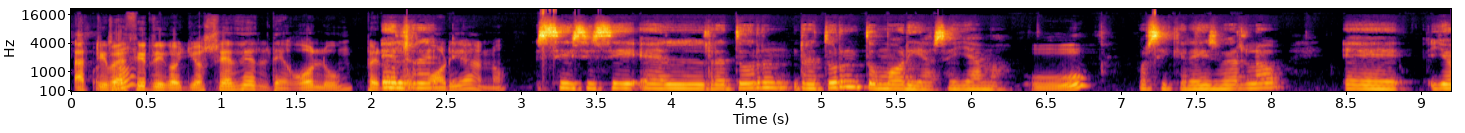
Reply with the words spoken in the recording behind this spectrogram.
Ah, te iba a decir, digo, yo sé del de Gollum, pero el de Moria no. Sí, sí, sí, el Return, Return to Moria se llama. Uh. Por si queréis verlo. Eh, yo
